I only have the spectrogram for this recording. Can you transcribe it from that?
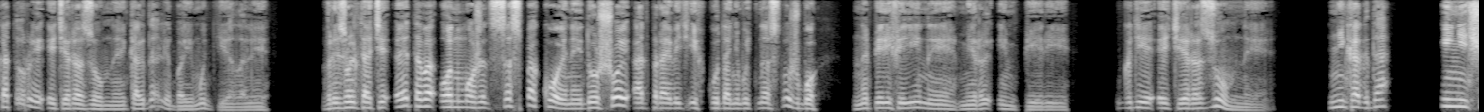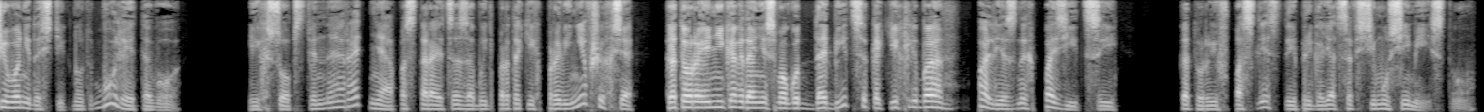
которые эти разумные когда-либо ему делали. В результате этого он может со спокойной душой отправить их куда-нибудь на службу на периферийные миры империи, где эти разумные никогда и ничего не достигнут. Более того, их собственная родня постарается забыть про таких провинившихся, которые никогда не смогут добиться каких-либо полезных позиций, которые впоследствии пригодятся всему семейству.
